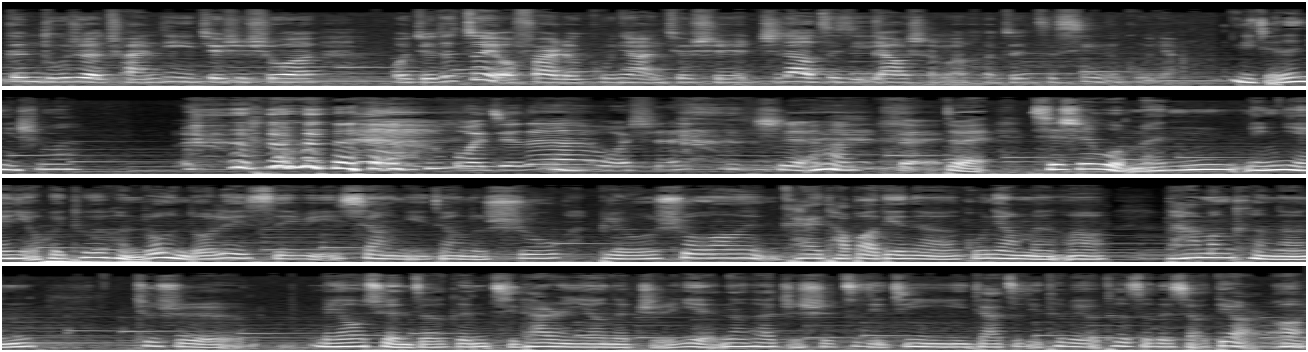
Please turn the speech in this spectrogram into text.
跟读者传递，就是说，我觉得最有范儿的姑娘，就是知道自己要什么和最自信的姑娘。你觉得你是吗？我觉得我是 是，对对。其实我们明年也会推很多很多类似于像你这样的书，比如说开淘宝店的姑娘们啊，她们可能就是没有选择跟其他人一样的职业，那她只是自己经营一家自己特别有特色的小店儿啊。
